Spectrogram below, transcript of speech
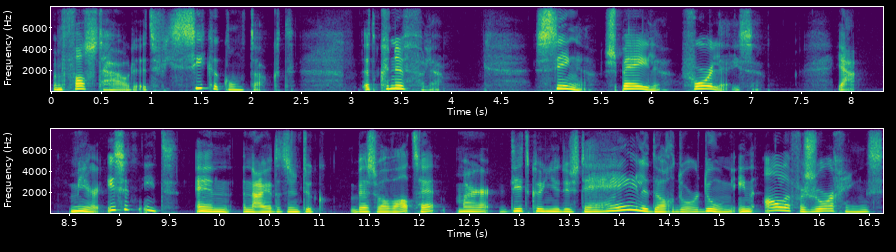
Hem vasthouden. Het fysieke contact. Het knuffelen. Zingen. Spelen. Voorlezen. Ja, meer is het niet. En nou ja, dat is natuurlijk best wel wat, hè? Maar dit kun je dus de hele dag door doen in alle verzorgings-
